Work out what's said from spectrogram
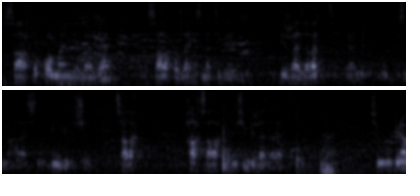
sağlıklı olmayan yerlerde sağlık ocağı hizmeti veriliyor. Bir rezalet yani bu bizim mahalle için, Bingöl için sağlık, halk sağlık müdürü için bir rezalettir. Şimdi bu bina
